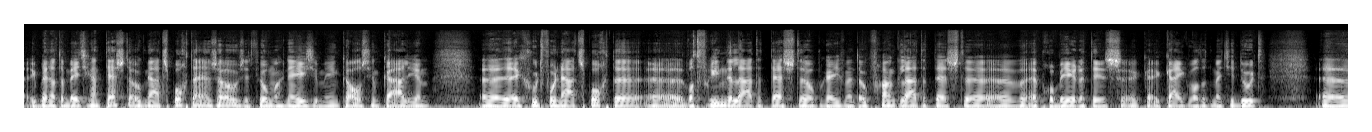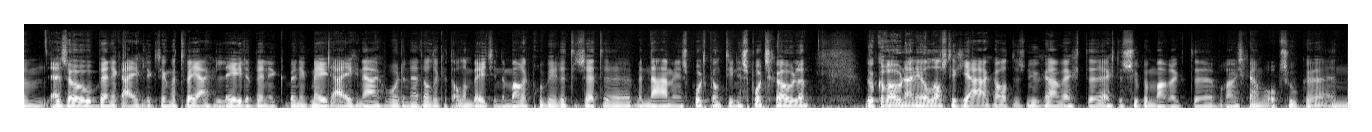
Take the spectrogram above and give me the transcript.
ik ben dat een beetje gaan testen, ook na het sporten en zo. Er zit veel magnesium in, calcium, kalium. goed voor na het sporten. wat vrienden laten testen. Op een gegeven moment ook Frank laten testen. we proberen het is. Uh, kijk wat het met je doet. Um, en zo ben ik eigenlijk, zeg maar twee jaar geleden, ben ik, ben ik mede-eigenaar geworden. Nadat ik het al een beetje in de markt probeerde te zetten. Met name in sportkantines, sportscholen. Door corona een heel lastig jaar gehad. Dus nu gaan we echt, uh, echt de supermarktbranche gaan we opzoeken. En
